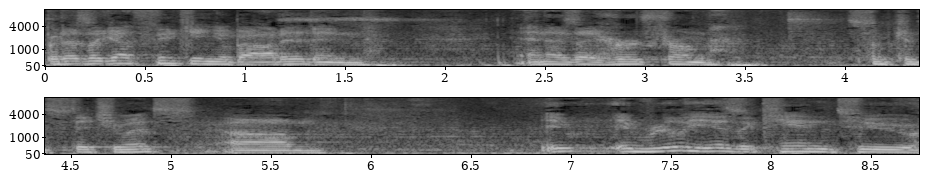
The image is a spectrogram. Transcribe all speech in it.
but as I got thinking about it and and as I heard from some constituents, um, it, it really is akin to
